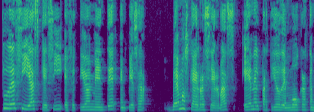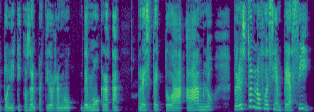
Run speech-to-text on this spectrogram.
tú decías que sí, efectivamente empieza, vemos que hay reservas en el Partido Demócrata, en políticos del Partido Demócrata respecto a, a AMLO, pero esto no fue siempre así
